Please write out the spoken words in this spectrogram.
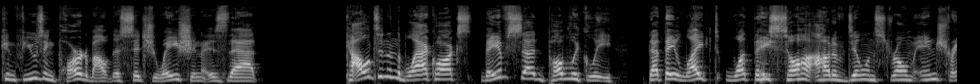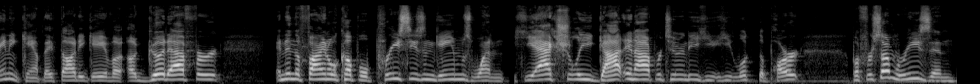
confusing part about this situation is that Colliton and the Blackhawks, they have said publicly that they liked what they saw out of Dylan Strome in training camp. They thought he gave a, a good effort And in the final couple preseason games, when he actually got an opportunity, he, he looked the part. But for some reason,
